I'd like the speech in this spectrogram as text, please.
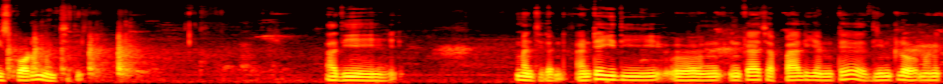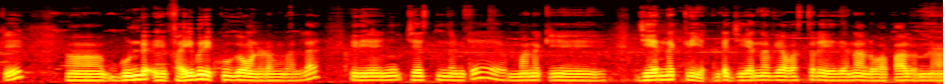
తీసుకోవడం మంచిది. అది మంచిదండి. అంటే ఇది ఇంకా చెప్పాలి అంటే దీంట్లో మనకి గుండె ఫైబర్ ఎక్కువగా ఉండడం వల్ల ఇది ఏం చేస్తుందంటే మనకి జీర్ణక్రియ అంటే జీర్ణ వ్యవస్థలో ఏదైనా లోపాలు ఉన్నా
